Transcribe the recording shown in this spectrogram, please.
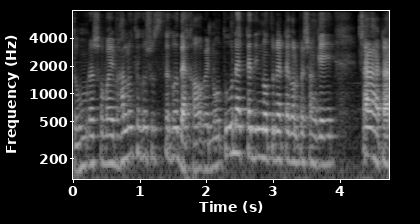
তোমরা সবাই ভালো থেকো, সুস্থ থেকো। দেখা হবে নতুন একটা দিন, নতুন একটা গল্পের সঙ্গে। টাটা।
